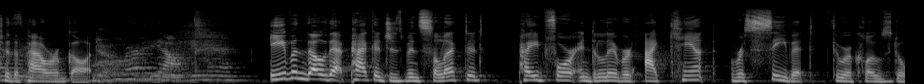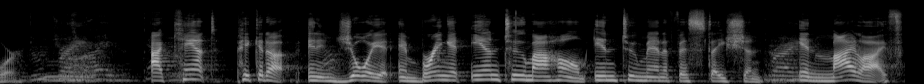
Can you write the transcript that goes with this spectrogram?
to the power of God. Even though that package has been selected, paid for, and delivered, I can't receive it through a closed door. I can't pick it up and enjoy it and bring it into my home, into manifestation in my life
